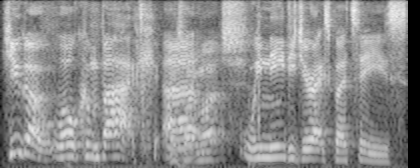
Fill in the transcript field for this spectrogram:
Hugo, welcome back. Thanks Uh, very much. We needed your expertise.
